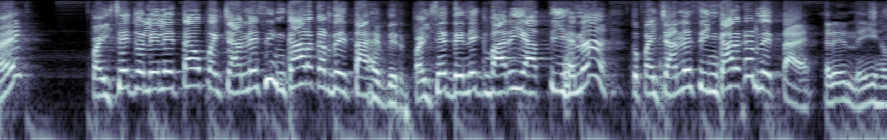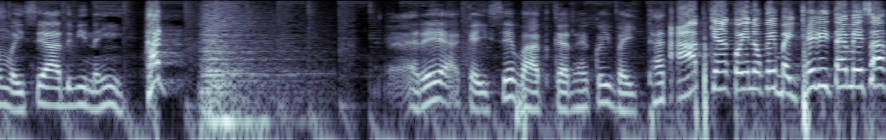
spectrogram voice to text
हैं? पैसे जो ले लेता है वो पहचानने से इनकार कर देता है फिर। पैसे देने की बारी आती है ना तो पहचानने से इनकार कर देता है। अरे नहीं, हम वैसे आदमी नहीं। हट! अरे, कैसे बात कर रहे हैं? कोई बैठा आप क्या कोई ना कोई बैठे रहता है हमेशा?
